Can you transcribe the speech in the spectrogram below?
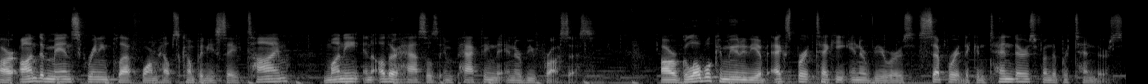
Our on-demand screening platform helps companies save time, money, and other hassles impacting the interview process. Our global community of expert techie interviewers separate the contenders from the pretenders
